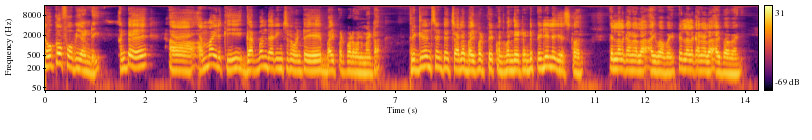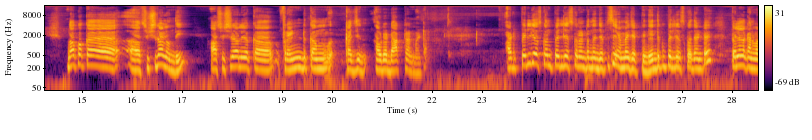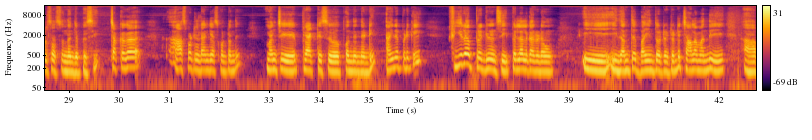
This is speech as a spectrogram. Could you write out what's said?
టోకోఫోబియా అండి. అంటే అమ్మాయిలకి గర్భం ధరించడం అంటే భయపడిపోవడం అనమాట ప్రెగ్నెన్సీ అంటే చాలా భయపడిపోయి కొంతమంది ఏంటంటే పెళ్ళిళ్ళే చేసుకోరు. పిల్లలు కనాలా అయ్య బాబాయ్ పిల్లలు కనాలా అయ్య బాబాయ్ అని. నాకు ఒక ఆ, శిష్యురాలు ఉంది. ఆ శిష్యురాలు యొక్క ఫ్రెండ్ కమ్ కజిన్ ఆవిడ డాక్టర్ అనమాట అటు పెళ్ళి చేసుకొని పెళ్ళి చేసుకొని ఉంటుందని చెప్పేసి అమ్మాయి చెప్పింది. ఎందుకు పెళ్ళి చేసుకోదంటే పిల్లలు కనవలసి వస్తుందని చెప్పేసి. చక్కగా హాస్పిటల్ రన్ చేసుకుంటుంది. మంచి ప్రాక్టీస్ పొందిందండి. అయినప్పటికీ ఫియర్ ఆఫ్ ప్రెగ్నెన్సీ పిల్లలు కనడం ఈ ఇదంతా భయంతో ఏంటంటే చాలామంది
